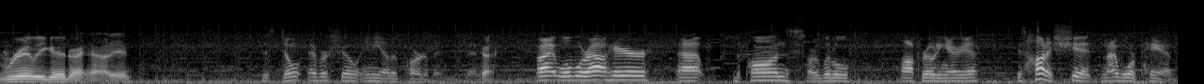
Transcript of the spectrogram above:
really good right now, dude. Just don't ever show any other part of it. then. Okay. All right, well, we're out here at the ponds, our little off-roading area. It's hot as shit, and I wore pants.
